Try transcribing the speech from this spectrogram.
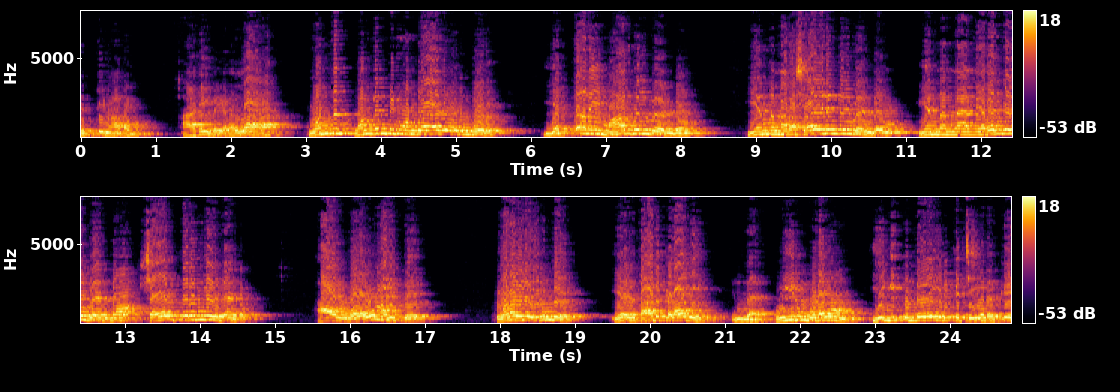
வித்துநாதம் ஆக இவைகளெல்லாம் ஒன்றன் ஒன்றன் பின் ஒன்றாக வரும்போது எத்தனை மாறுதல் வேண்டும்? என்னென்ன ரசாயனங்கள் வேண்டும் என்னென்ன நிறங்கள் வேண்டும் செயல்திறன்கள் வேண்டும் அவ்வளவும் அளித்து உணவில் இருந்து ஏழு தாதுக்களாகி இந்த உயிரும் உடலும் இயங்கிக் கொண்டே இருக்க செய்வதற்கு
